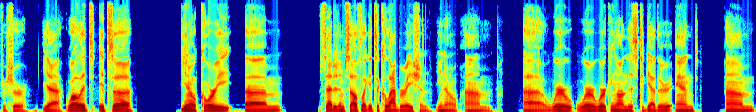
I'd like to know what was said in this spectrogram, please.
for sure yeah well it's it's uh you know Cory um said it himself like it's a collaboration you know um uh we're we're working on this together and um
